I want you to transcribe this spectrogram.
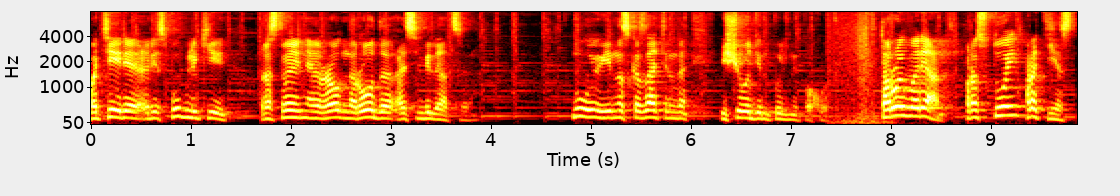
потеря республики, растворение народа, ассимиляция. Ну и насказательно еще один пыльный поход. Второй вариант – простой протест.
